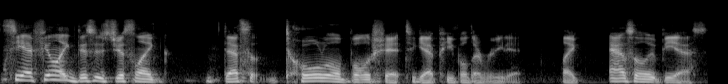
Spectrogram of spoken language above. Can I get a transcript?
See, I feel like this is just like that's total bullshit to get people to read it. Like absolute BS.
